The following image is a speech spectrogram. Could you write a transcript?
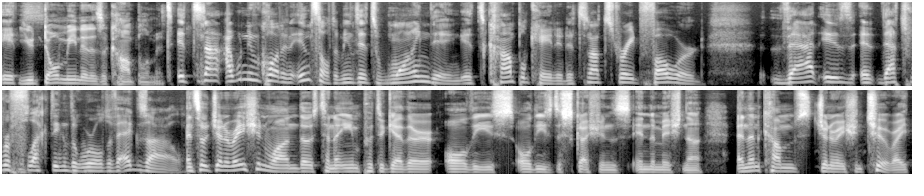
it's, you don't mean it as a compliment. It's not. I wouldn't even call it an insult. It means it's winding. It's complicated. It's not straightforward. That is that's reflecting the world of exile. And so, generation one, those Tanaim put together all these all these discussions in the Mishnah, and then comes generation two, right?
